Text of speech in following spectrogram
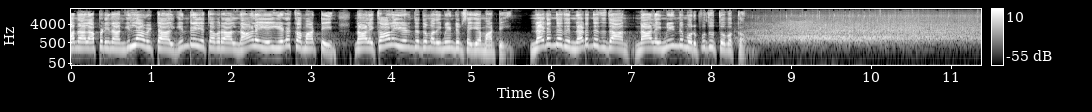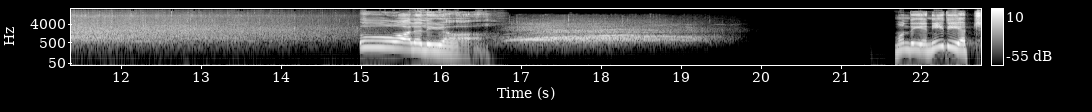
ஆனால் அப்படி நான் இல்லாவிட்டால் இன்றைய தவறால் நாளையை இழக்க மாட்டேன். நாளை காலை எழுந்ததும் அதை மீண்டும் செய்ய மாட்டேன். நடந்தது நடந்ததுதான். நாளை மீண்டும் ஒரு புது துவக்கம். ஓ அலலியா முந்தைய நீதியற்ற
